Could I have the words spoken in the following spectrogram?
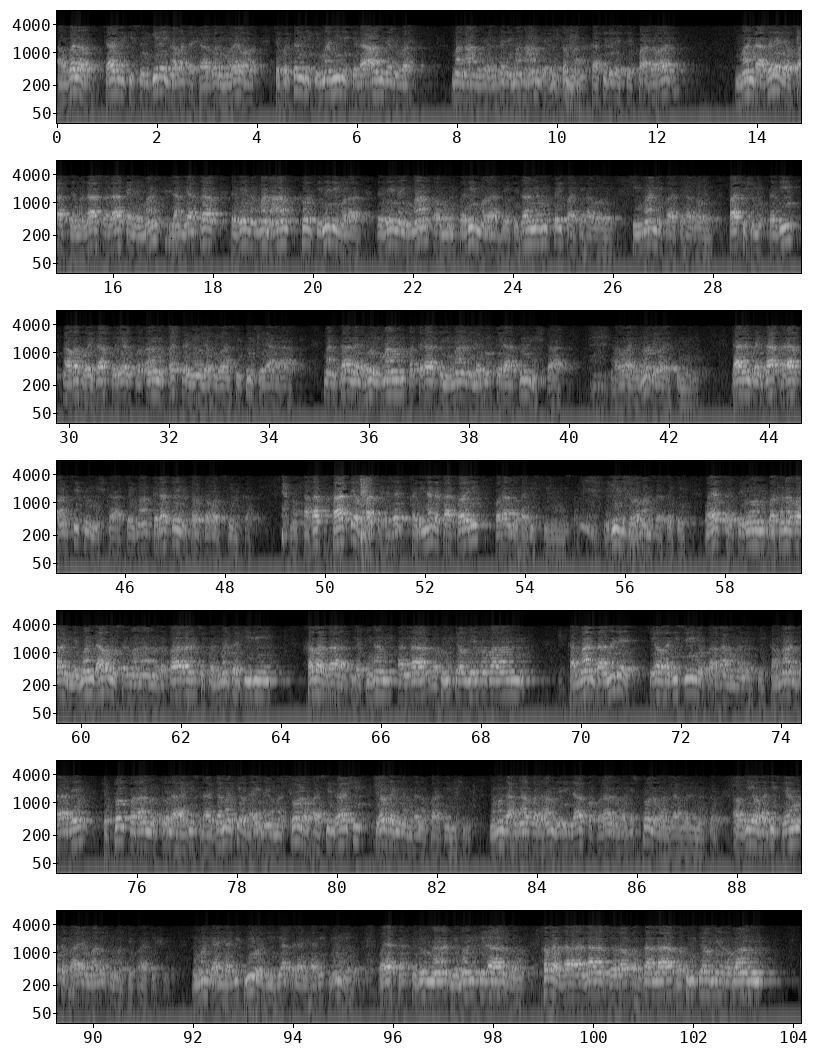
اول چاری کی سرگی رہی ناغا تشابر موے و چپکن کی مانی نے چلا عام دے نو بس من عام دے نو من عام دے نو تم مانا کافر الاستغفار رواج من راغلے دے خاص دے ملا صلاة لمن لم یقرا تدین من عام کل تینی مراد. تدین ایمان او منفرید مراد دے چیزان نمسکی فاتحہ ہوئی ایمان دی فاتحہ ہوئی فاتح مقتدی اغف و ازا قری القرآن فستمیو لہو واسطو سر عراق من کان لہو امام فقرات الامام لہو قرات مشکات اوالی نو روایتی نہیں دارن بیضا قرا پانسی تو مشکا چیمان قراتو این تو تو کا نو اغت خاصی و خاصی قرآن و حدیث کی نمونسا جو امان سر سکے بخن غاری لمن مسلمانان دفارا کی دی. خبردار، یقینا اللہ رحم کیو من ربان کمال دانے ملو کی کمال دارے چھو طول قرآن و طول حدیث را جمع کی و دائی نیو نچوڑ و حاصل راشی یو دنی نمدن و پاتی نشی نمانگا حناف الحمدللہ پا قرآن و حدیث طول بانگی عمل نکو. او یو حدیث دیمو تا پایا مالو کنو اتفاقی شو. نمانگا علی حدیث نیو دی دیا کل علی حدیث منگیو ویستغفرونا لمن کلار دو خبردار اللہ سورا افضل اللہ بخون کیو مہربان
